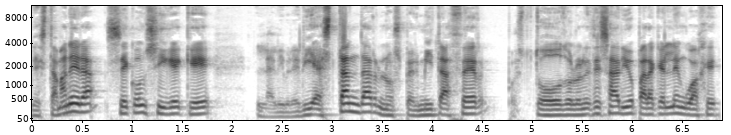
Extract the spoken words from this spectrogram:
De esta manera se consigue que la librería estándar nos permita hacer pues, todo lo necesario para que el lenguaje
